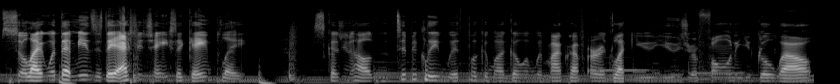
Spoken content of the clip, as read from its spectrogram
so like what that means is they actually changed the gameplay. Because you know how typically with Pokemon Go and with Minecraft Earth, like you use your phone and you go out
